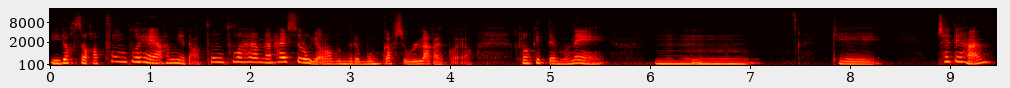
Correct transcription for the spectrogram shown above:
이력서가 풍부해야 합니다. 풍부하면 할수록 여러분들의 몸값이 올라갈 거예요. 그렇기 때문에 음, 이렇게 최대한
